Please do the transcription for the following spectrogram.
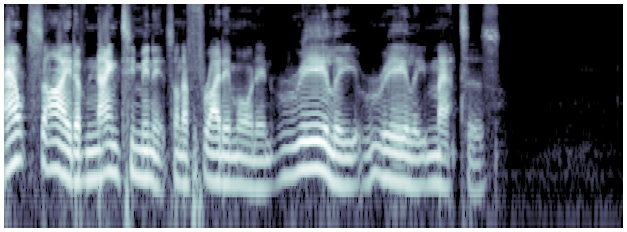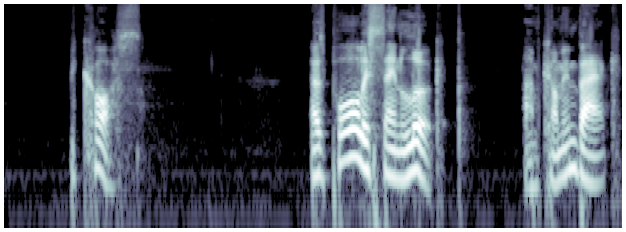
outside of 90 minutes on a Friday morning really, really matters. Because, as Paul is saying, look, I'm coming back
